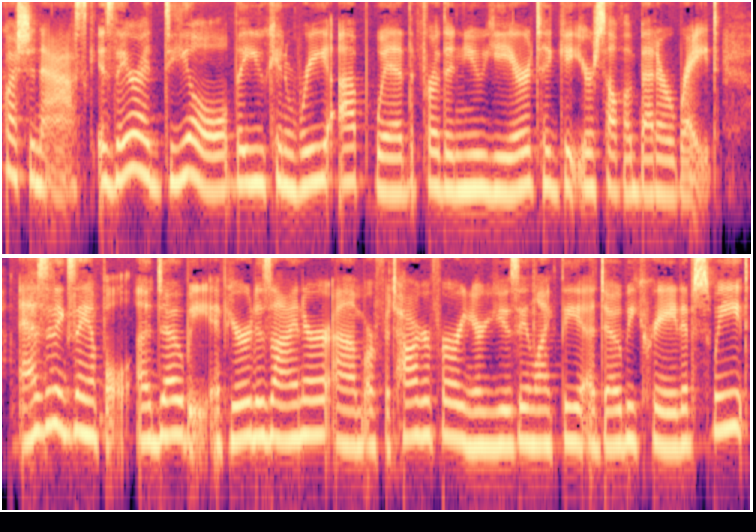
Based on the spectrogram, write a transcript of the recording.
question to ask Is there a deal that you can re up with for the new year to get yourself a better rate? As an example, Adobe, if you're a designer um, or photographer and you're using like the Adobe Creative Suite,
